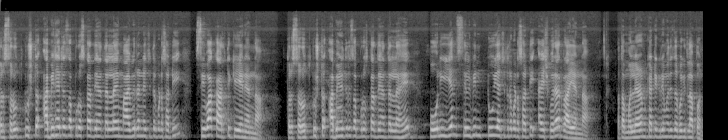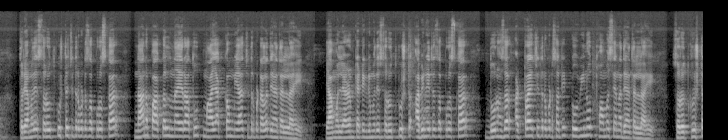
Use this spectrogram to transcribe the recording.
तर सर्वोत्कृष्ट अभिनेत्याचा पुरस्कार देण्यात आलेला आहे महावीरन या चित्रपटासाठी शिवा कार्तिकेयन यांना. तर सर्वोत्कृष्ट अभिनेत्रीचा पुरस्कार देण्यात आलेला आहे पोनियन सिल्विन टू या चित्रपटासाठी ऐश्वर्या राय यांना. आता मल्याळम कॅटेगरीमध्ये जर बघितलं आपण तर यामध्ये सर्वोत्कृष्ट चित्रपटाचा पुरस्कार नानपाकल नैराथूत मायाक्कम या चित्रपटाला देण्यात आलेला आहे. या मल्याळम कॅटेगरीमध्ये सर्वोत्कृष्ट अभिनेत्याचा पुरस्कार दोन हजार अठरा या चित्रपटासाठी टोविनो थॉमस यांना देण्यात आलेला आहे. सर्वोत्कृष्ट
